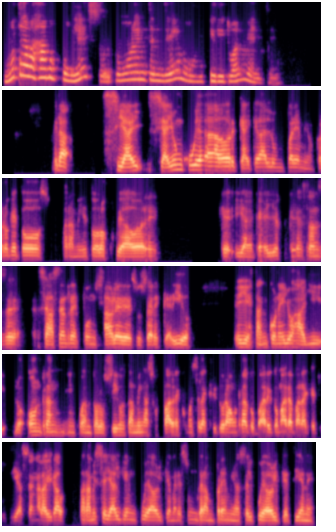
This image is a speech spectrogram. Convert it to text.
¿Cómo trabajamos con eso? ¿Cómo lo entendemos espiritualmente? Mira, si hay, si hay un cuidador que hay que darle un premio, creo que todos, para mí, todos los cuidadores y aquellos que se, hacen responsables de sus seres queridos y están con ellos allí, lo honran en cuanto a los hijos, también a sus padres, como dice la escritura, honra tu padre y tu madre para que tus días sean alargados. Para mí, si hay alguien cuidador que merece un gran premio, es el cuidador que tiene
